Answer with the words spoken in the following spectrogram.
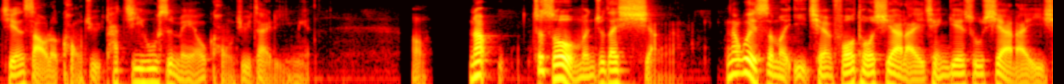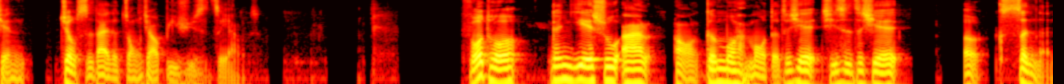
减少了恐惧，它几乎是没有恐惧在里面。那这时候我们就在想啊，那为什么以前佛陀下来，以前耶稣下来，以前旧时代的宗教必须是这样子？佛陀跟耶稣啊，哦，跟穆罕默德这些，其实这些呃圣人，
